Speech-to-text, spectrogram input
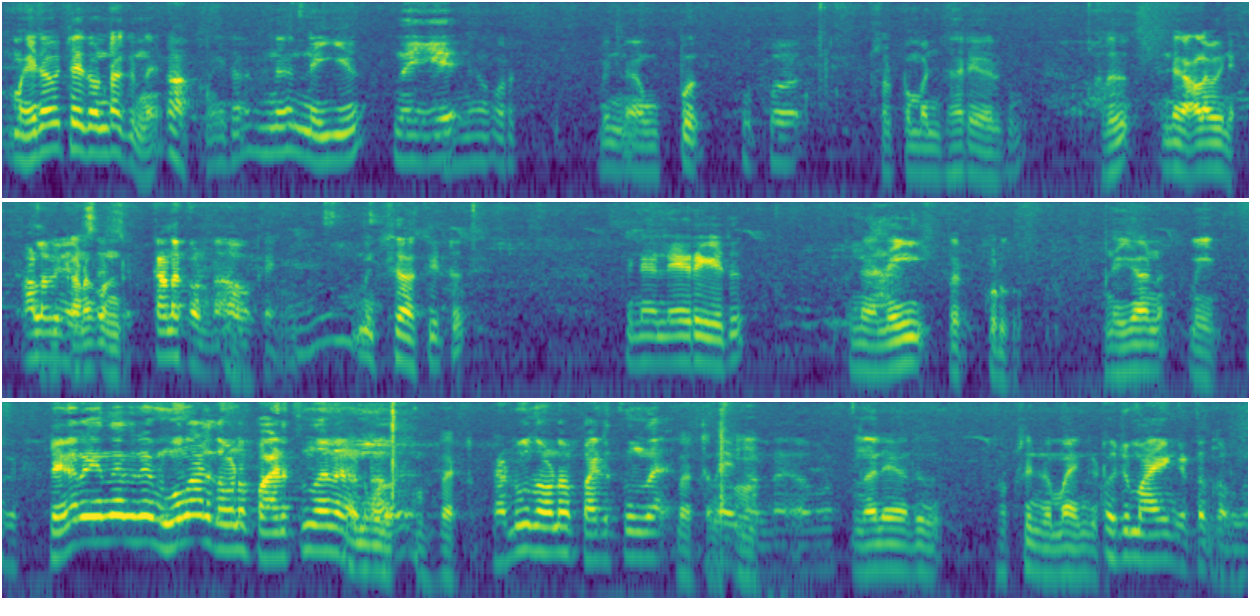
മൈദ വെച്ചാണ് ഇത് ഉണ്ടാക്കുന്നത്. മൈദ പിന്നെ നെയ്യ് നെയ്യ്. പിന്നെ കുറച്ച് പിന്നെ ഉപ്പ്. ഉപ്പ്. സ്വല്പം പഞ്ചസാര ചേർക്കും. അത് എന്റെ അളവിന്. അളവിന് കണക്കുണ്ട്. കണക്കുണ്ട്. ഓക്കെ മിക്സ് ആക്കിയിട്ട് പിന്നെ ലെയർ ചെയ്ത് പിന്നെ നെയ്യ് കൊടുക്കും. നെയ്യാണ് മെയിൻ ലെയർ ചെയ്യുന്നതിന് മൂന്നാൽ തവണ പരത്തുന്നതിന് പറ്റും രണ്ടു മൂന്ന് തവണ പരത്തുന്ന എന്നാലേ അത് മയം കിട്ടും. ഒരു മയം കിട്ടത്തുള്ളൂ.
